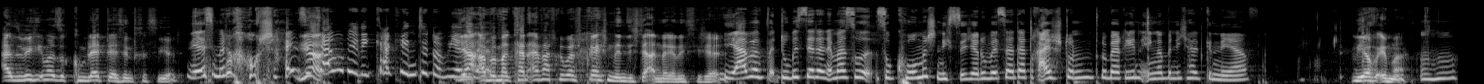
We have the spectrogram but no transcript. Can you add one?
Also wirklich immer so komplett desinteressiert. Ja, ist mir doch auch scheiße. Ja. Ich habe mir den Kack hin tätowieren Ja, aber man kann einfach drüber sprechen, wenn sich der andere nicht sicher ist. Ja, aber du bist ja dann immer so, so komisch nicht sicher. Du willst ja da drei Stunden drüber reden. Irgendwann bin ich halt genervt. Wie auch immer. Mhm.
